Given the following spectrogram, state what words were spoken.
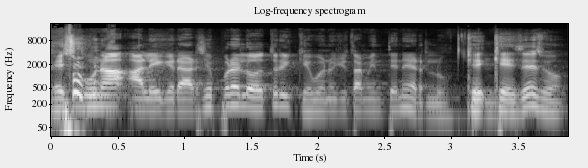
es una alegrarse por el otro y qué bueno yo también tenerlo. ¿Qué, qué es eso?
